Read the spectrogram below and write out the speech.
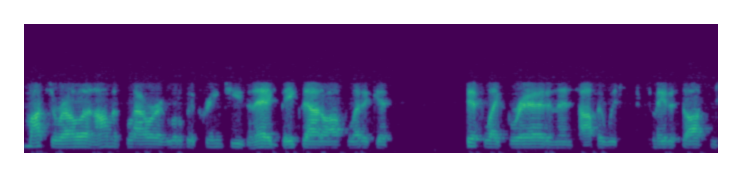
mozzarella and almond flour and a little bit of cream cheese and egg. Bake that off, let it get stiff like bread, and then top it with tomato sauce and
